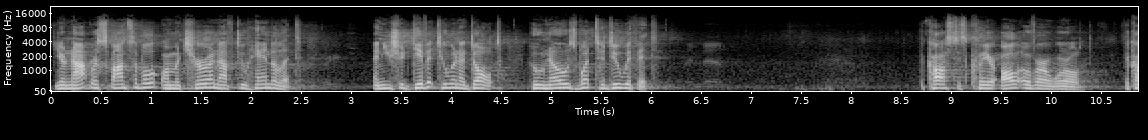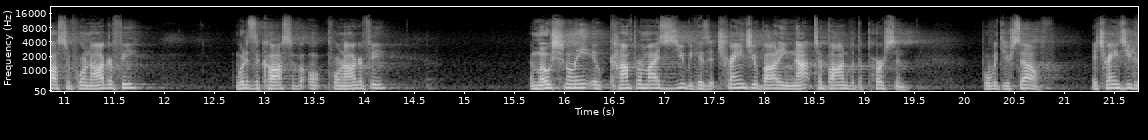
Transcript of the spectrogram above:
You're not responsible or mature enough to handle it. And you should give it to an adult who knows what to do with it. The cost is clear all over our world. The cost of pornography. What is the cost of uh, pornography? Emotionally, it compromises you because it trains your body not to bond with a person, but with yourself. It trains you to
